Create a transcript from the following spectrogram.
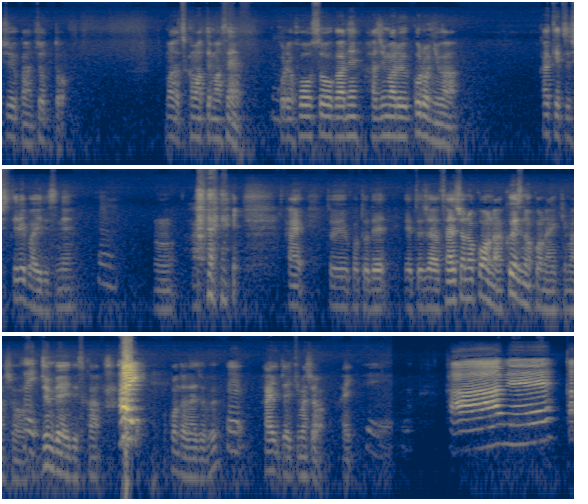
2週間ちょっと、まだ捕まってません。これ放送がね、始まる頃には、解決してればいいですね。うんうん。はい。はい。ということで、えっ、と、じゃあ最初のコーナー、クイズのコーナー行きましょう。はい準備はいいですか？はい今度は大丈夫？うんはい、じゃあ行きましょう。はい。せーのカメカ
